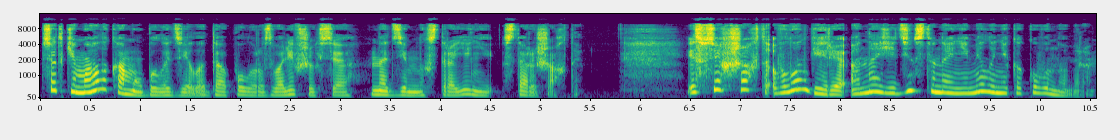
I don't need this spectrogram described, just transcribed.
Все-таки мало кому было дело до полуразвалившихся надземных строений старой шахты. Из всех шахт в Лонгере она единственная не имела никакого номера.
